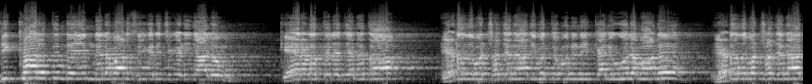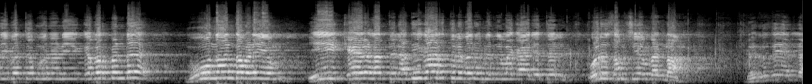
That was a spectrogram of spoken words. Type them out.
ധിക്കാരത്തിന്റെയും നിലപാട് സ്വീകരിച്ചു കഴിഞ്ഞാലും കേരളത്തിലെ ജനത ഇടതുപക്ഷ ജനാധിപത്യ മുന്നണിക്ക് അനുകൂലമാണ്. ഇടതുപക്ഷ ജനാധിപത്യ മുന്നണി ഗവൺമെന്റ് മൂന്നാം തവണയും ഈ കേരളത്തിൽ അധികാരത്തിൽ വരും എന്നുള്ള കാര്യത്തിൽ ഒരു സംശയം വേണ്ട. വെറുതെ അല്ല.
